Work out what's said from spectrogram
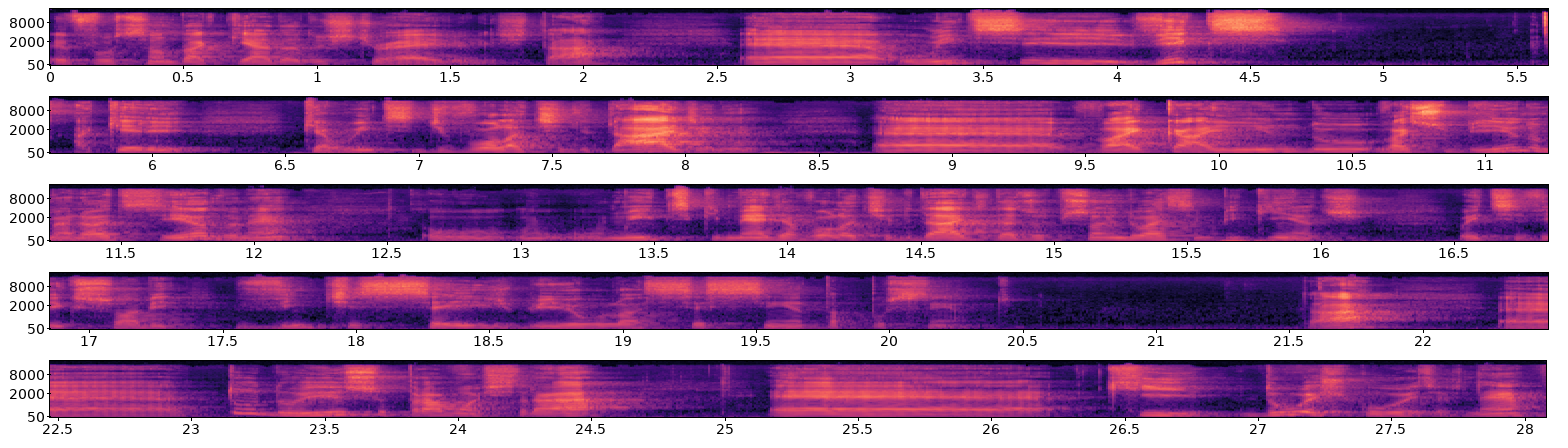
em função da queda dos treasuries, tá? É, o índice VIX, aquele que é o índice de volatilidade, né? É, vai caindo, vai subindo, melhor dizendo, né? O, o, o, índice que mede a volatilidade das opções do S&P 500, o índice VIX sobe 26,60%, tá? É, tudo isso para mostrar é, que duas coisas, né?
